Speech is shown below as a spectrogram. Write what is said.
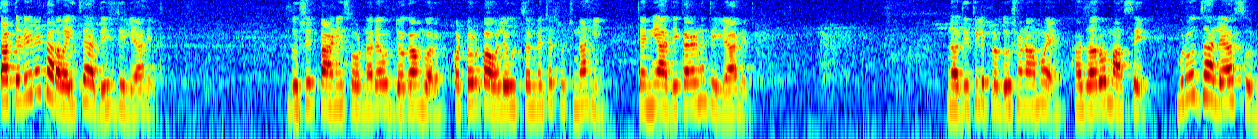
तातडीने कारवाईचे आदेश दिले आहेत. दूषित पाणी सोडणाऱ्या उद्योगांवर कठोर पावले उचलण्याच्या सूचनाही त्यांनी अधिकाऱ्यांना दिल्या आहेत. नदीतील प्रदूषणामुळे हजारो मासे मृत झाले असून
